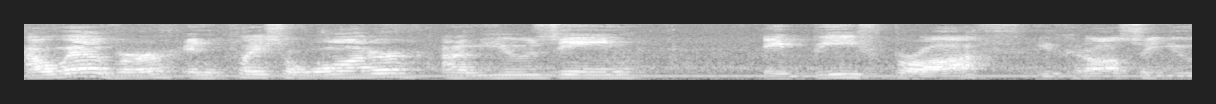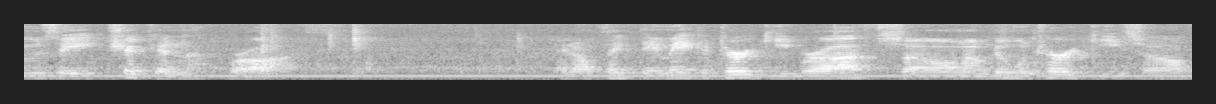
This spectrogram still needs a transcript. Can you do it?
However, in place of water, I'm using a beef broth. You could also use a chicken broth. I don't think they make a turkey broth, so I'm doing turkey, so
